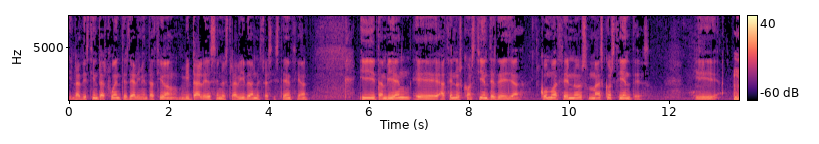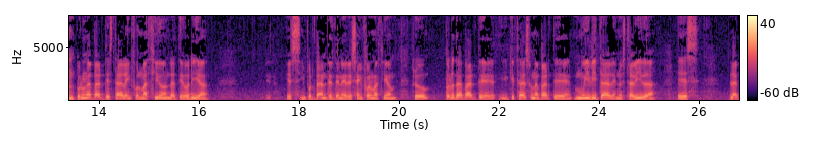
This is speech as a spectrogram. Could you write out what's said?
y las distintas fuentes de alimentación vitales en nuestra vida, en nuestra existencia, y también eh, hacernos conscientes de ella, cómo hacernos más conscientes. Y por una parte está la información, la teoría, es importante tener esa información, pero por otra parte, y quizás una parte muy vital en nuestra vida, es la-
